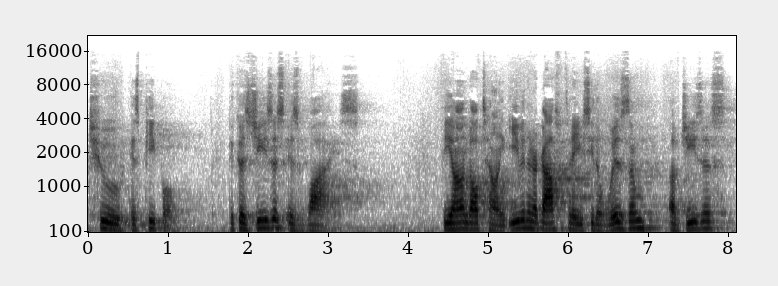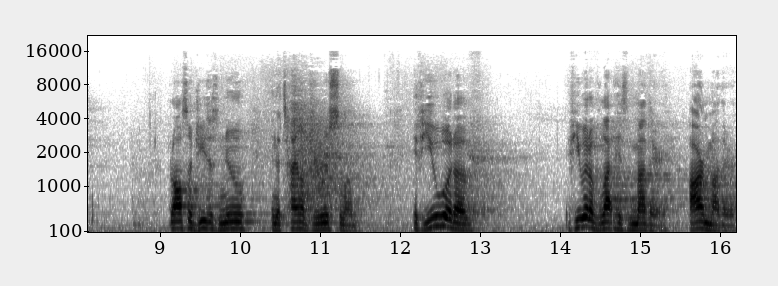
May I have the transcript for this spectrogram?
to his people because Jesus is wise, beyond all telling. Even in our gospel today, you see the wisdom of Jesus, but also Jesus knew in the time of Jerusalem, if you would have, if he would have let his mother, our mother,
